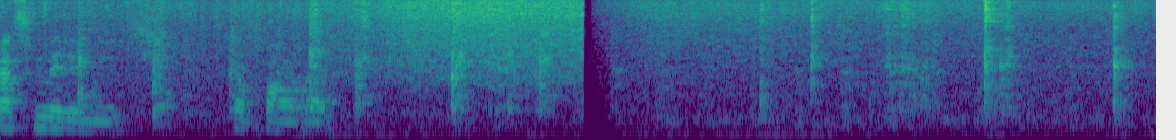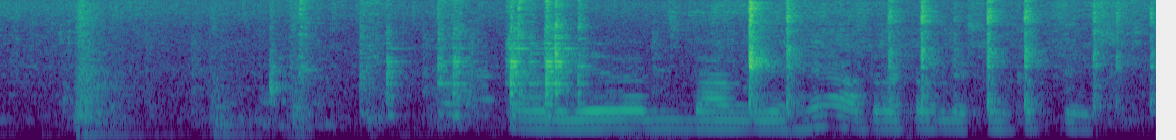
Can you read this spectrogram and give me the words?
कश्मीरी मिर्च का पाउडर और ये डाल दिए हैं अदरक और लहसुन का पेस्ट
